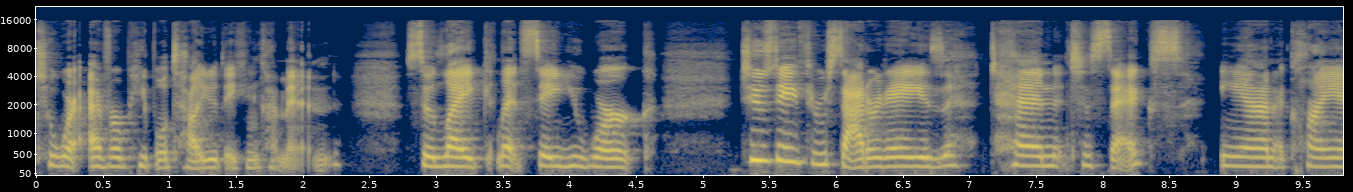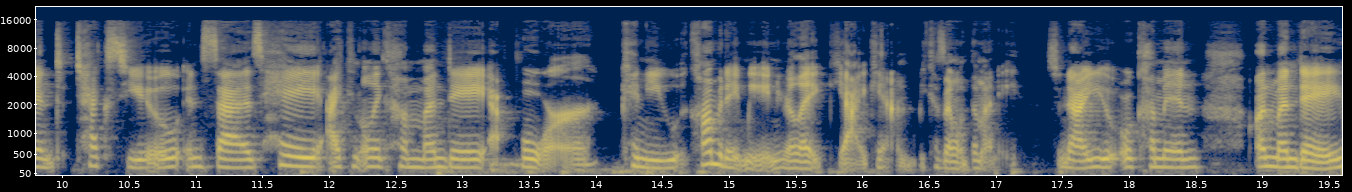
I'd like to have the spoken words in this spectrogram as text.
to wherever people tell you they can come in. So, like, let's say you work Tuesday through Saturdays, 10 to 6 and a client texts you and says, Hey, I can only come Monday at four. Can you accommodate me? And you're like, Yeah, I can because I want the money. So now you will come in on Monday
